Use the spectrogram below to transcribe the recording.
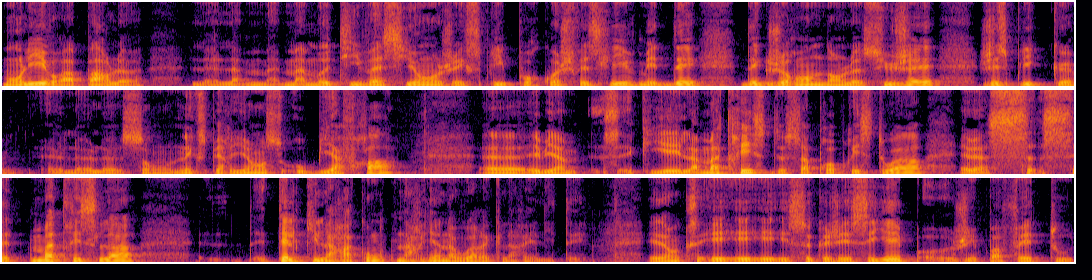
mon livre, à part le, ma motivation, j'explique pourquoi je fais ce livre, mais dès, dès que je rentre dans le sujet, j'explique que son expérience au Biafra, euh, eh bien, qui est la matrice de sa propre histoire, eh bien, cette matrice-là, tel qu'il la raconte n'a rien à voir avec la réalité. Et donc, et, ce que j'ai essayé, j'ai pas fait tout,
